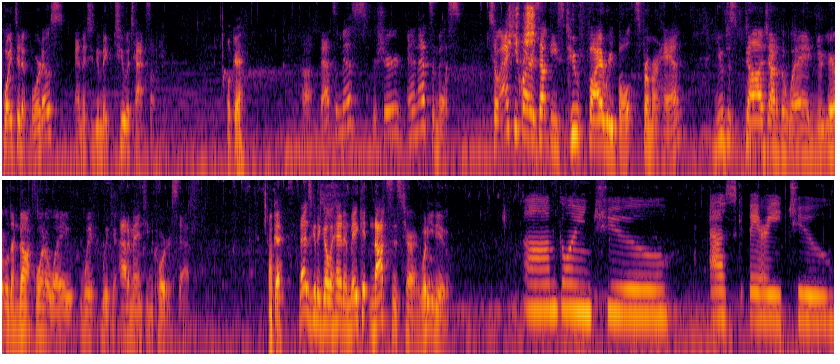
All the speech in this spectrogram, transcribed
point it at Mordos, and then she's gonna make two attacks on you. Okay. Uh, that's a miss for sure, and that's a miss. So as she fires out these two fiery bolts from her hand, you just dodge out of the way, and you're, you're able to knock one away with with your adamantine quarterstaff. Okay. That is going to go ahead and make it Nox's turn. What do you do? I'm going to ask Barry to.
